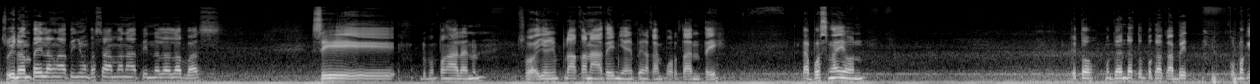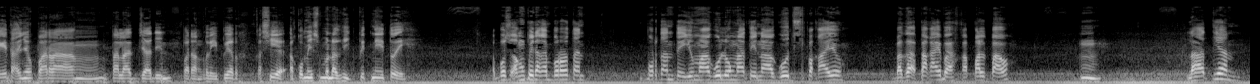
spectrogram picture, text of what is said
So inantay lang natin yung kasama natin na lalabas. Si, ano bang pangalan nun? So ayan yung plaka natin, yan yung pinaka-importante. Tapos ngayon, ito, maganda itong pagkakabit. Kung makita nyo, parang taladya din, parang repair. Kasi ako mismo naghigpit nito eh. Tapos ang pinaka-importante, importante, yung mga gulong natin na goods pa kayo. Baga pa kayo ba? Kapal pa oh. Mm. Lahat yan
